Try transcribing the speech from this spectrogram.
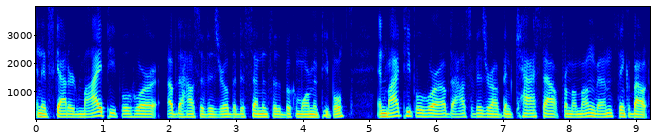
and have scattered my people who are of the house of Israel, the descendants of the Book of Mormon people, and my people who are of the house of Israel have been cast out from among them. Think about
